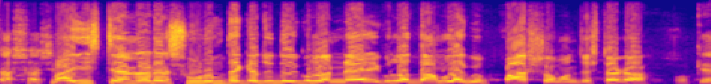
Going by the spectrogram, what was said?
480 স্ট্যান্ডার্ডের শোরুম থেকে যদি এগুলো নেয় এগুলোর দাম লাগবে পাঁচশো পঞ্চাশ টাকা। ওকে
